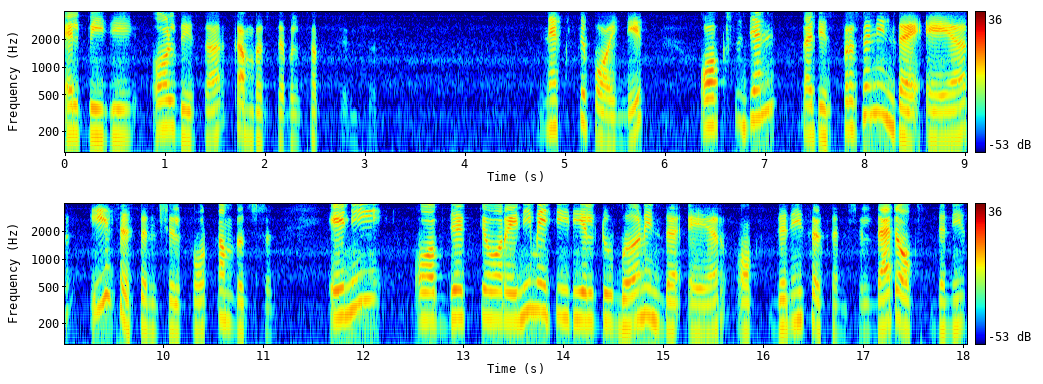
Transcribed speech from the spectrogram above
LPG, all these are combustible substances. Next point is oxygen that is present in the air is essential for combustion. Any object or any material to burn in the air, oxygen is essential. That oxygen is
